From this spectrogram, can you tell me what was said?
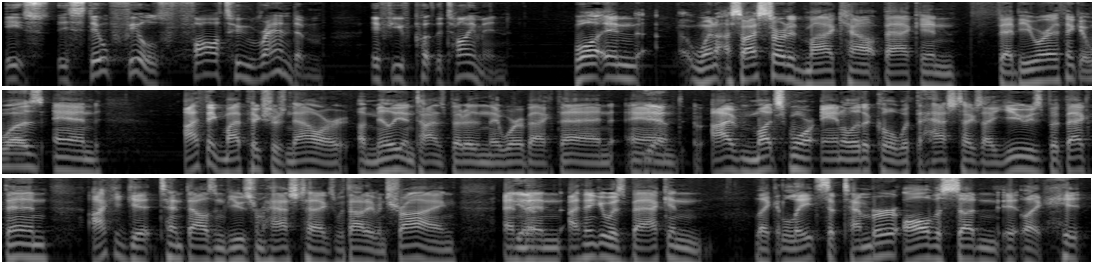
It's it still feels far too random if you've put the time in. Well, in when I, so I started my account back in February, I think it was, and I think my pictures now are a million times better than they were back then, and I'm much more analytical with the hashtags I use. But back then, I could get ten thousand views from hashtags without even trying, and Yeah. then I think it was back in like late September, all of a sudden it like hit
